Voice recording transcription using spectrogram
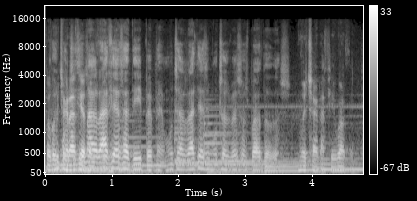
Pues, pues muchas gracias. Muchas gracias a ti, Pepe. Muchas gracias y muchos besos para todos. Muchas gracias, igualmente.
